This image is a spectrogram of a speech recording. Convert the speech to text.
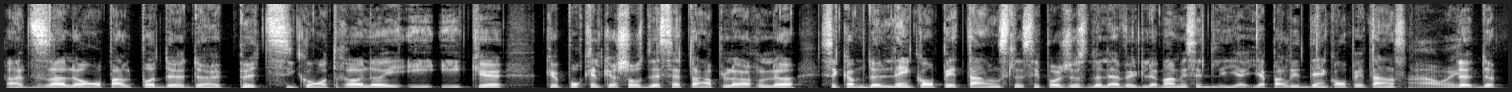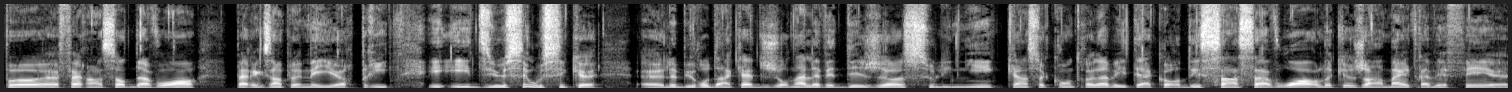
en disant, là, on parle pas d'un petit contrat, là, et, que, que pour quelque chose de cette ampleur-là, c'est comme de l'incompétence, là. C'est pas juste de l'aveuglement, mais il a, parlé d'incompétence Ah oui. de ne pas euh, faire en sorte d'avoir par exemple, un meilleur prix. Et, et Dieu sait aussi que euh, le bureau d'enquête du journal avait déjà souligné quand ce contrat-là avait été accordé, sans savoir là, que Jean Maître avait fait, euh,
